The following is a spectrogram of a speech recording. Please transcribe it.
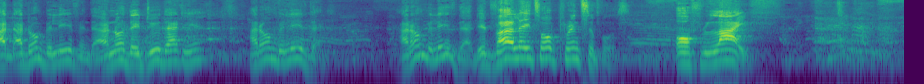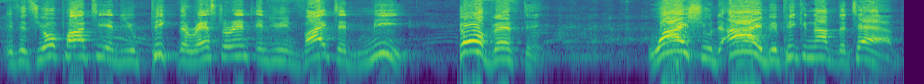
I, I don't believe in that. I know they do that here. I don't believe that. I don't believe that. It violates all principles of life. If it's your party and you pick the restaurant and you invited me, your birthday, why should I be picking up the tab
